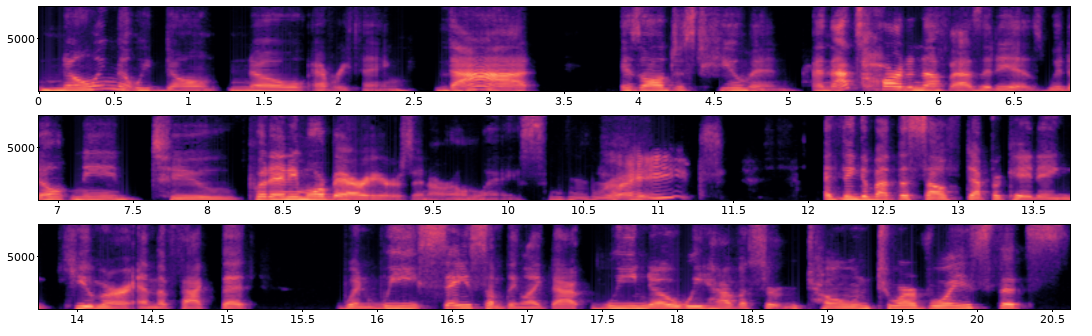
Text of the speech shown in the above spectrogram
Knowing that we don't know everything, that is all just human. And that's hard enough as it is. We don't need to put any more barriers in our own ways. Right. I think about the self deprecating humor and the fact that when we say something like that, we know we have a certain tone to our voice that's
